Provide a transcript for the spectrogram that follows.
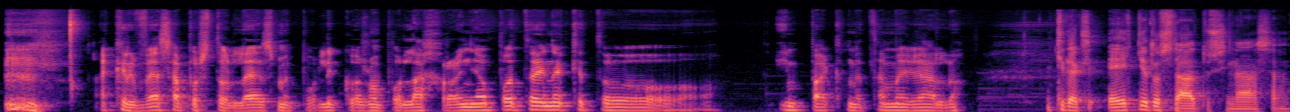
ακριβές αποστολές με πολύ κόσμο πολλά χρόνια οπότε είναι και το impact μετά μεγάλο. Κοίταξε, έχει και το status η NASA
